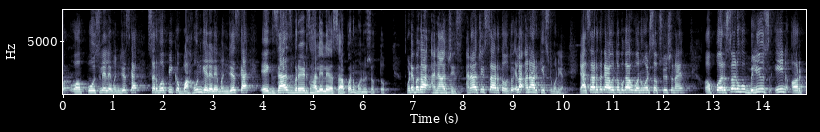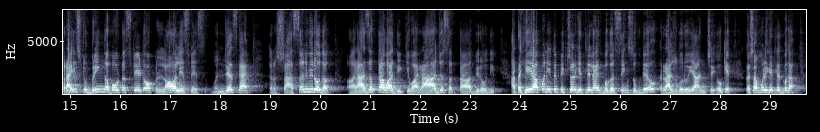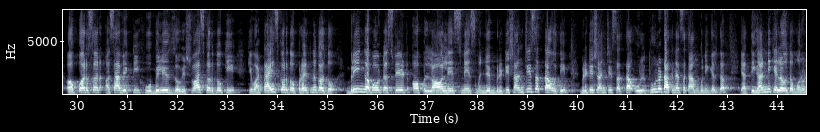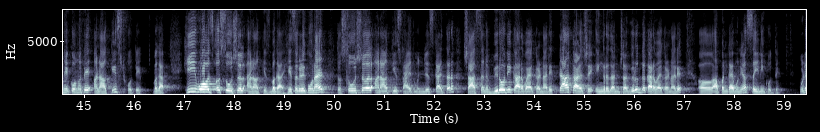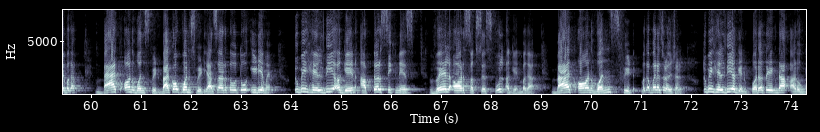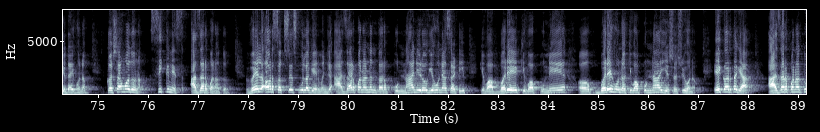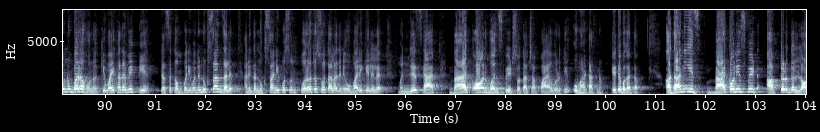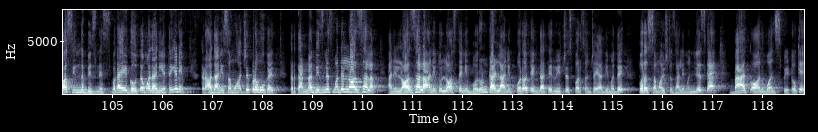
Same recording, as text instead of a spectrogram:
पोचलेले. म्हणजेच काय? सर्व पीक वाहून गेलेले. म्हणजेच काय? एक्झॅजब्रेट झालेले असं आपण म्हणू शकतो. पुढे बघा अनार्चिस अनार्चिसचा अर्थ होतो याला अनार्किस्ट म्हणूया. याचा अर्थ काय होतो बघा वन वर्ड सबस्टिट्यूशन आहे. A person who believes in or tries to bring about a state of lawlessness म्हणजेच काय? तर शासन विरोधक अराजकतावादी किंवा राजसत्ता विरोधी आता हे आपण इथे पिक्चर घेतलेले आहेत भगतसिंग सुखदेव राजगुरू यांचे. ओके कशामुळे घेतलेत बघा? अ पर्सन असा व्यक्ती हु बिलीव्ह जो विश्वास करतो की किंवा ट्राईज करतो प्रयत्न करतो bring about a state of lawlessness म्हणजे ब्रिटिशांची सत्ता होती. ब्रिटिशांची सत्ता उलथून टाकण्याचं काम कुणी केलं या तिघांनी केलं होतं. म्हणून हे कोण होते? अनाकिस्ट होते. बघा ही वॉज अ सोशल अनाकिस्ट बघा हे सगळे कोण आहेत? तर सोशल अनाकिस्ट आहेत. म्हणजेच काय तर? शासन विरोधी कारवाया करणारे त्या काळचे इंग्रजांच्या विरुद्ध कारवाया करणारे आपण काय म्हणूया सैनिक होते. पुढे बघा back on one speed back of one speed याचा अर्थ होतो ईडीएम आहे. To be healthy again after sickness well or successful again बघा बॅक ऑन वन स्पीड बघा बऱ्याच वेळा विचार टू बी हेल्दी अगेन परत एकदा आरोग्यदायी होणं. कशामधून? सिकनेस आजारपणातून. वेल ऑर सक्सेसफुल अगेन म्हणजे आजारपणानंतर पुन्हा निरोगी होण्यासाठी किंवा बरे किंवा पुणे बरे होणं किंवा पुन्हा यशस्वी होणं. एक अर्थ घ्या आजारपणातून बरं होणं किंवा एखादा व्यक्ती त्याचं कंपनीमध्ये नुकसान झाले आणि त्या नुकसानीपासून परत स्वतःला त्याने उभारी केलेलं आहे म्हणजेच काय? बॅक ऑन वन स्पीड स्वतःच्या पायावरती उभा टाकणं. येते बघा आता. Adani is back on is fit after the loss in the business बघा हे गौतम अदानी आहेत की नाही? तर अदानी समूहाचे प्रमुख आहेत. तर त्यांना बिझनेसमध्ये लॉस झाला. आणि लॉस झाला आणि तो लॉस त्यांनी भरून काढला आणि परत एकदा ते रिचेस्ट पर्सनच्या यादीमध्ये परत समाविष्ट झाले. म्हणजेच काय? Back on one speed okay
